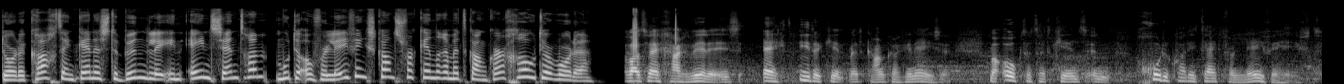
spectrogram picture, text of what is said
Door de kracht en kennis te bundelen in één centrum moet de overlevingskans voor kinderen met kanker groter worden. Wat wij graag willen is echt ieder kind met kanker genezen. Maar ook dat het kind een goede kwaliteit van leven heeft.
